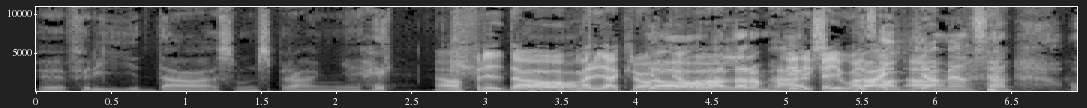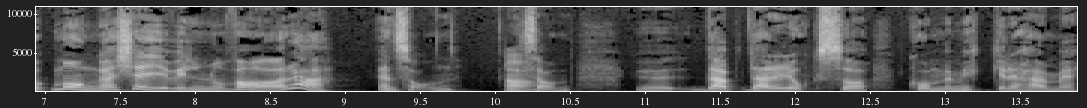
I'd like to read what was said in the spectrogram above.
eh, Frida som sprang häck Ja, Frida Ja, och Maria Kraka ja, och alla de här. Erika Johansson. Ja. Jajamensan. Och många tjejer vill nog vara en sån. Ja. Liksom. Eh, Där, där det också kommer mycket det här med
